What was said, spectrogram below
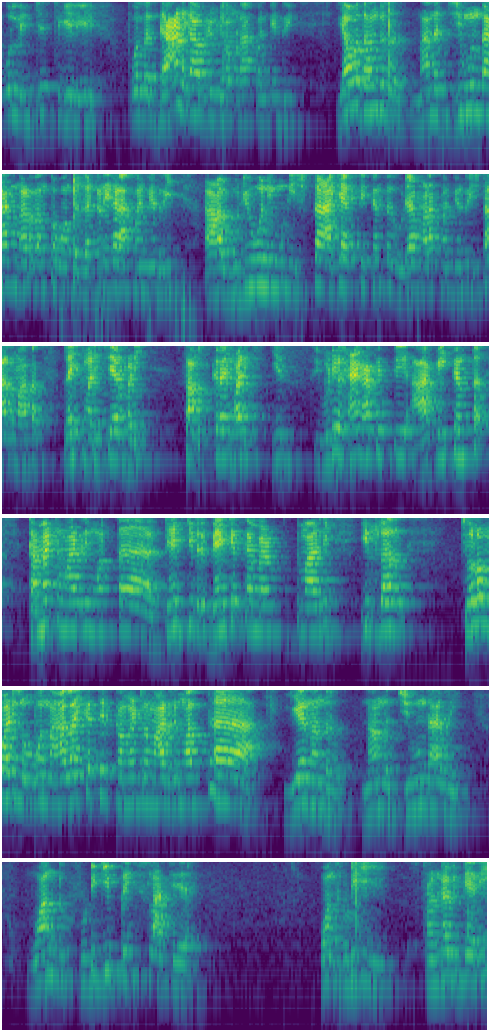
ಫುಲ್ ಗಿಚ್ಚಿಗಿಲಿ ಫುಲ್ ಗಾಣ ಗಾಬ್ರಿ ವಿಡಿಯೋ ಮಾಡಕ್ಕೆ ಬಂದೀನಿ ರೀ ಯಾವ್ದಂದ್ರೆ ನನ್ನ ಜೀವನದಾಗ ನಡೆದಂಥ ಒಂದು ಘಟನೆ ಹೇಳಕ್ ಬಂದೀನಿ ರೀ ಆ ವಿಡಿಯೋ ನಿಮ್ಗೆ ಇಷ್ಟ ಆಗಿ ಆಗ್ತೈತೆ ಅಂತ ವಿಡಿಯೋ ಮಾಡಕ್ ಬಂದೀನಿ ರೀ ಇಷ್ಟ ಆದ ಮಾತ್ರ ಲೈಕ್ ಮಾಡಿ ಶೇರ್ ಮಾಡಿ. ಸಬ್ಸ್ಕ್ರೈಬ್ ಮಾಡಿ. ಈ ವಿಡಿಯೋ ಹೆಂಗೆ ಹಾಕೈತಿ? ಹಾಕೈತಿ ಅಂತ ಕಮೆಂಟ್ ಮಾಡಿರಿ. ಮತ್ತು ಬೆಂಕಿದ್ರೆ ಬೆಂಕಿದ್ ಕಮೆಂಟ್ ಮಾಡಿರಿ. ಇಲ್ಲ ಚಲೋ ಮಾಡಿಲ್ಲ. ಒಂದು ನಾಲ್ಕತ್ತಿ ಕಮೆಂಟ್ ಮಾಡಿರಿ. ಮತ್ತು ಏನಂದ್ರೆ, ನನ್ನ ಜೀವನದಾಗ ರೀ ಒಂದು ಹುಡುಗಿ ಪ್ರೀತಿಸ್ಲಾತಿದೆ ರೀ ಒಂದು ಹುಡುಗಿ ಸಣ್ಣವಿದ್ದೆ ರೀ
